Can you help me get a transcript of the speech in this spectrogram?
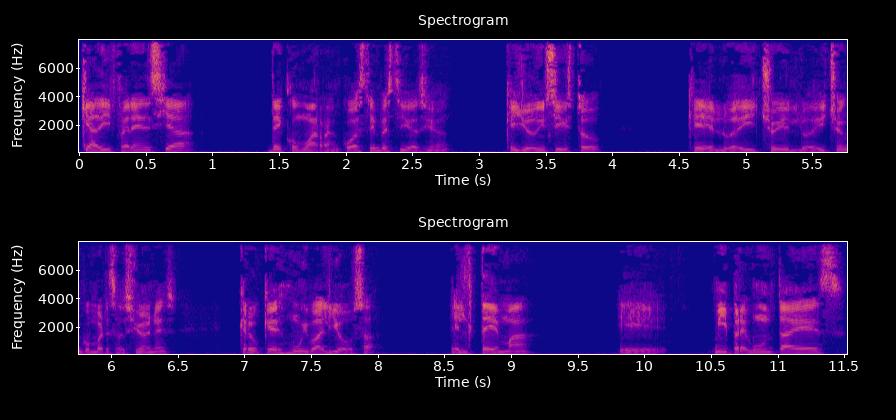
que a diferencia de cómo arrancó esta investigación, que yo insisto, que lo he dicho y lo he dicho en conversaciones, creo que es muy valiosa. El tema, eh, mi pregunta es,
